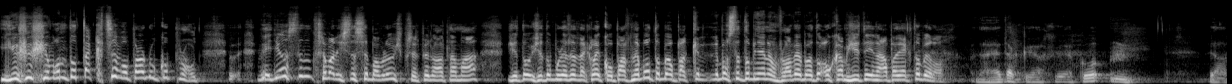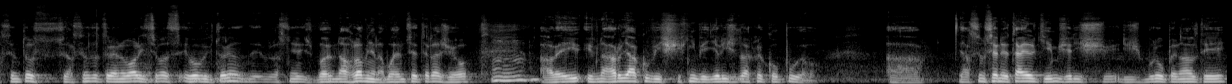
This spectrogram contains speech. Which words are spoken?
ježiši, on to tak chce opravdu kopnout. Věděl jste to třeba, když jste se bavili už před penaltama, že to, že to budete takhle kopat, nebo, to bylo pak, nebo jste to měli jenom v hlavě, byl to okamžitý nápad, jak to bylo? Ne, tak já, jako, já jsem to, já jsem to trénoval i třeba s Ivo Viktorem, vlastně na, hlavně na Bohemce teda, že jo, mm-hmm. ale i, i v Nároďáku všichni věděli, že to takhle kopu, jo. A já jsem se netajil tím, že když, když budou penalty,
